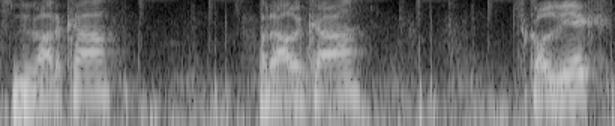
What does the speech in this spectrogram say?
Zmywarka? Pralka? Cokolwiek?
